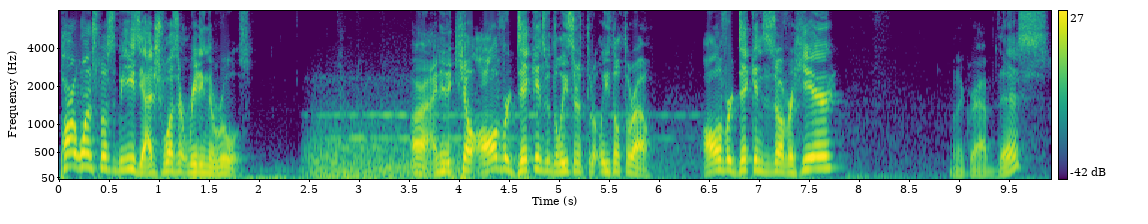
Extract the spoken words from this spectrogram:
Part one's supposed to be easy. I just wasn't reading the rules. All right, I need to kill Oliver Dickens with the lethal, th- lethal throw. Oliver Dickens is over here. I'm gonna grab this.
